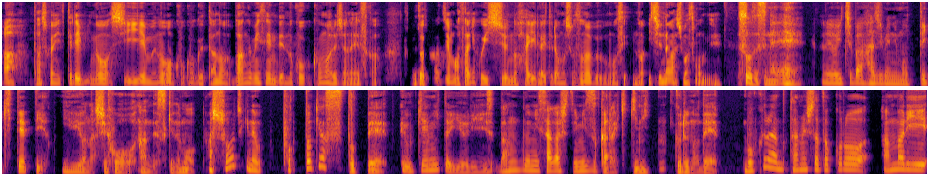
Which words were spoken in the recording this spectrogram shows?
あ、確かにテレビの CM の広告ってあの番組宣伝の広告もあるじゃないですか。それとかまさにこう一瞬のハイライトで面白そうな部分をせの一瞬流しますもんね。そうですね、ええあれを一番初めに持ってきてっていういうような手法なんですけども、まあ、正直ね、ポッドキャストって受け身というより番組探して自ら聞きに来るので、僕らが試したところ、あんまり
